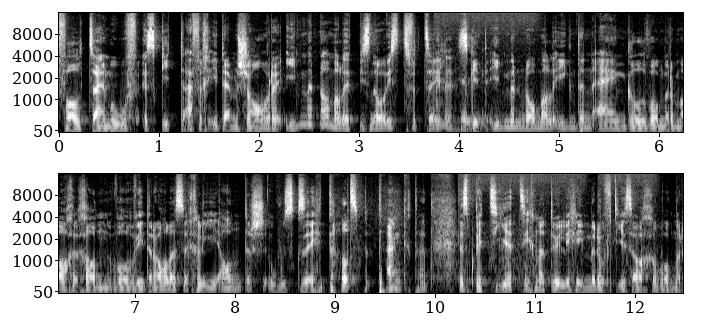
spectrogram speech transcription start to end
fällt einem auf, es gibt einfach in diesem Genre immer noch mal etwas Neues zu erzählen. Es gibt immer noch mal irgendeinen Angle, wo man machen kann, wo wieder alles ein bisschen anders aussieht, als man gedacht hat. Es bezieht sich natürlich immer auf die Sachen, die wir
